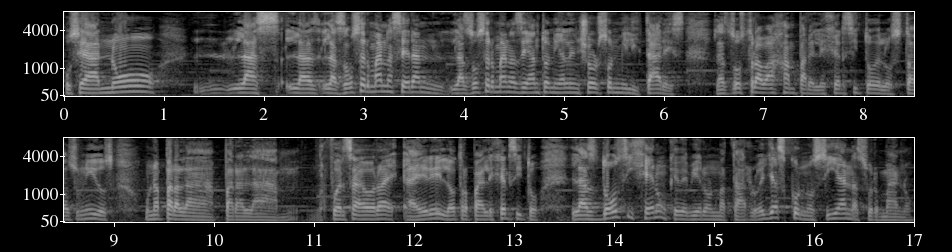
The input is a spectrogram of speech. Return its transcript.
O sea, no, las, las, dos hermanas eran, las dos hermanas de Anthony Allen Shore son militares, las dos trabajan para el ejército de los Estados Unidos, una para la, para la Fuerza Aérea y la otra para el ejército. Las dos dijeron que debieron matarlo, ellas conocían a su hermano.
